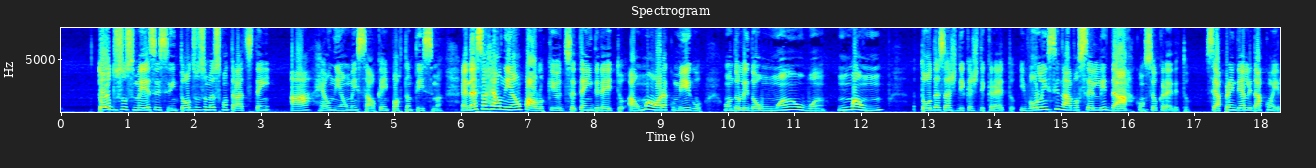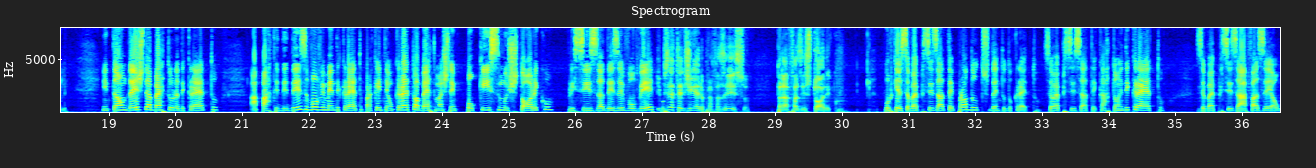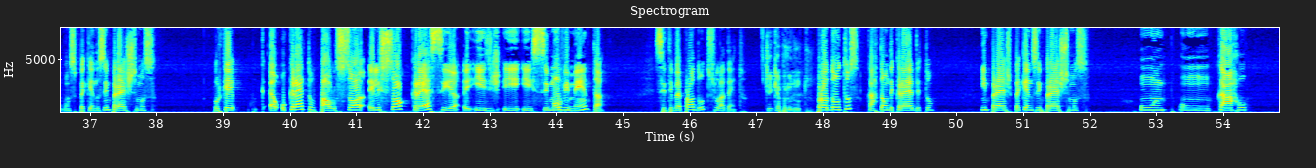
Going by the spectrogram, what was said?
todos os meses, em todos os meus contratos, tem a reunião mensal, que é importantíssima. É nessa reunião, Paulo, que você tem direito a uma hora comigo, onde eu lhe dou um one one, um a um, todas as dicas de crédito. E vou lhe ensinar você a lidar com seu crédito. Você aprender a lidar com ele. Então, desde a abertura de crédito, a parte de desenvolvimento de crédito, para quem tem o crédito aberto, mas tem pouquíssimo histórico, precisa desenvolver. E precisa ter dinheiro para fazer isso? Para fazer histórico? Porque você vai precisar ter produtos dentro do crédito. Você vai precisar ter cartões de crédito. Você vai precisar fazer alguns pequenos empréstimos. Porque o crédito, Paulo, só, ele só cresce e, e, e se movimenta se tiver produtos lá dentro. O que, que, é produto? Produtos, cartão de crédito, empréstimo, pequenos empréstimos, um, um carro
